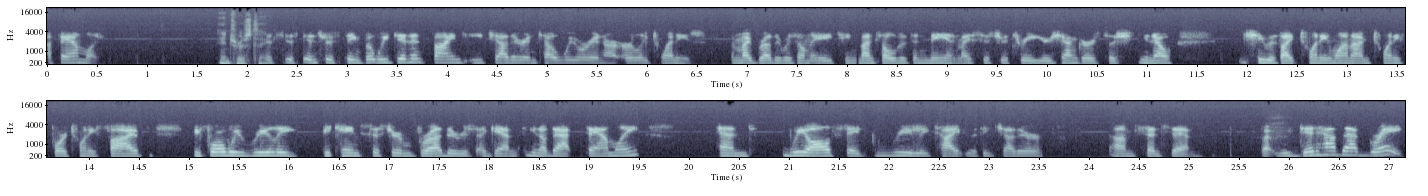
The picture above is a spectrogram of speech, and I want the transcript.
a family. Interesting. It's just interesting. But we didn't find each other until we were in our early 20s. And my brother was only 18 months older than me, and my sister three years younger. So, she, you know, she was like 21, I'm 24, 25. Before we really became sister and brothers again, you know, that family. And we all stayed really tight with each other um, since then. But we did have that break.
